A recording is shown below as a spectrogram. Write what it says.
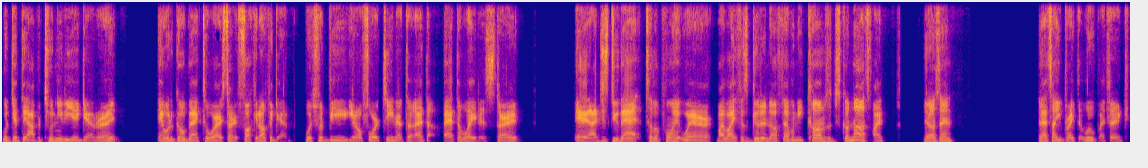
would get the opportunity again, right? And would go back to where I started fucking up again, which would be you know fourteen at the at the at the latest, right? And I just do that to the point where my life is good enough that when he comes, I just go, no, it's fine. You know what I'm saying? And that's how you break the loop, I think.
